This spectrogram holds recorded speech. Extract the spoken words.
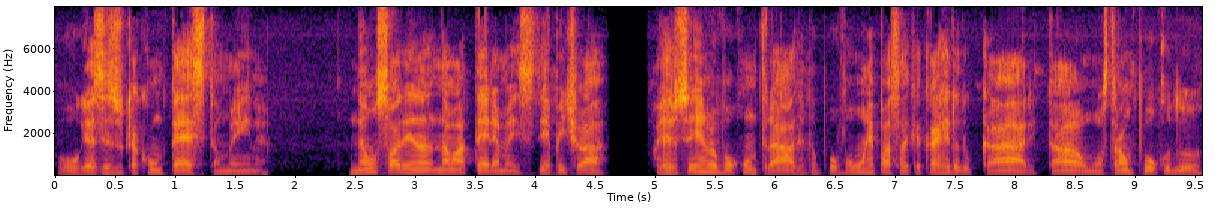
Ou às vezes o que acontece também, né? Não só na, na matéria, mas de repente, ah, Ceni renovou o contrato, então, pô, vamos repassar aqui a carreira do cara e tal, mostrar um pouco do.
